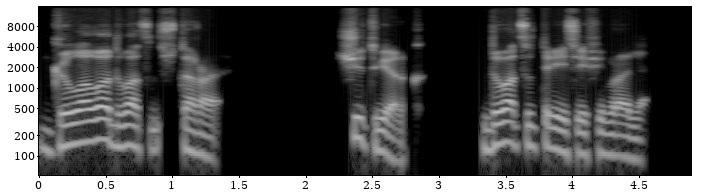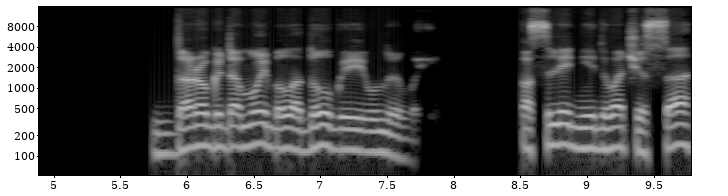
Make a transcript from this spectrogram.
Глава 22. Четверг. 23 февраля. Дорога домой была долгой и унылой. Последние два часа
